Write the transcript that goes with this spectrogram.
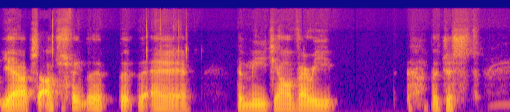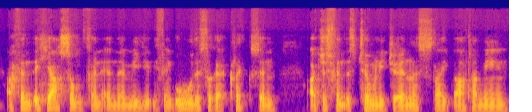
yeah, I just, I just, think the the the, uh, the media are very. They're just. I think they hear something and they immediately think, "Oh, this will get clicks," and I just think there's too many journalists like that. I mean,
